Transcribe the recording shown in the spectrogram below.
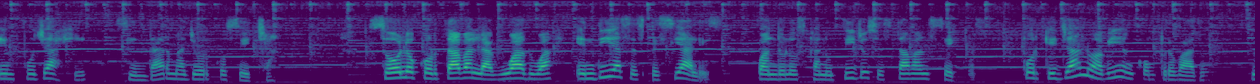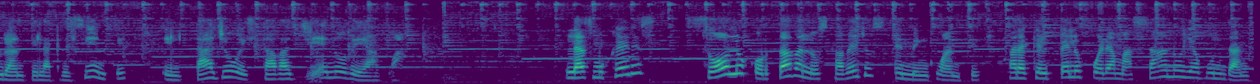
en follaje, sin dar mayor cosecha. Solo cortaban la guadua en días especiales, cuando los canutillos estaban secos, porque ya lo habían comprobado. Durante la creciente, el tallo estaba lleno de agua. Las mujeres solo cortaban los cabellos en menguante para que el pelo fuera más sano y abundante.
